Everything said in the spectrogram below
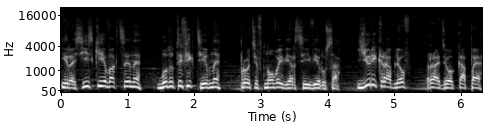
и российские вакцины будут эффективны против новой версии вируса. Юрий Кораблев, Радио КП.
